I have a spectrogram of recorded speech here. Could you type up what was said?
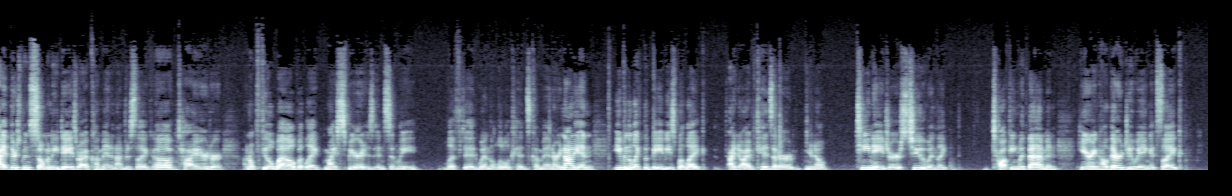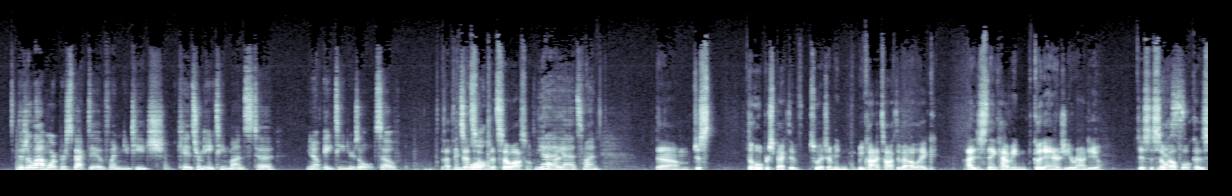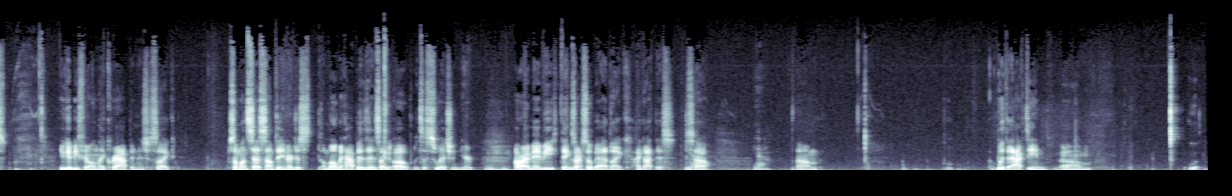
I there's been so many days where I've come in and I'm just like oh I'm tired or I don't feel well but like my spirit is instantly lifted when the little kids come in or not and even like the babies but like I know I have kids that are you know teenagers too and like talking with them and hearing how they're doing it's like there's a lot more perspective when you teach kids from 18 months to you know 18 years old so I think that's cool. so, that's so awesome. yeah I- yeah it's fun um, just the whole perspective switch. I mean, we kind of talked about like I just think having good energy around you just is so Yes. helpful because you could be feeling like crap, and it's just like someone says something or just a moment happens, and it's like oh, it's a switch, and you're "All right. Maybe things aren't so bad. Like I got this. Mm-hmm. Yeah. So yeah um, with acting, um,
